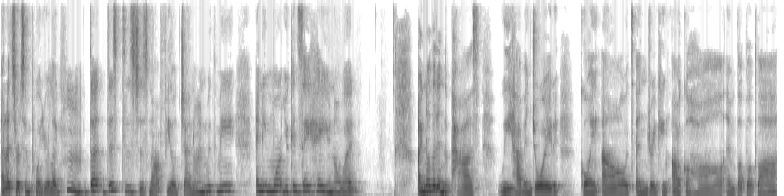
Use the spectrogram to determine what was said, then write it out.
and at a certain point you're like hmm that this does just not feel genuine with me anymore. You can say hey you know what? I know that in the past we have enjoyed going out and drinking alcohol and blah blah blah.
